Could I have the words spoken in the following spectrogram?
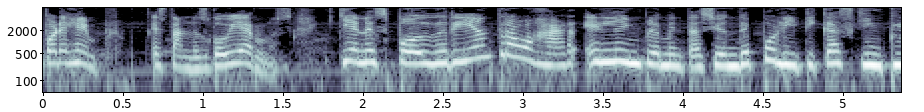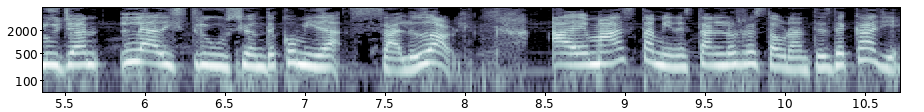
Por ejemplo, están los gobiernos, quienes podrían trabajar en la implementación de políticas que incluyan la distribución de comida saludable. Además, también están los restaurantes de calle,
